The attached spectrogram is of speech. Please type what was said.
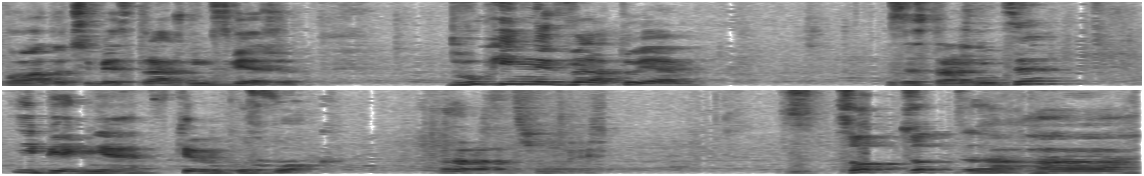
Woła do ciebie strażnik zwierzy. Dwóch innych wylatuje ze strażnicy i biegnie w kierunku zwłok. No dobra, zatrzymuję się. Co, co, aha,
